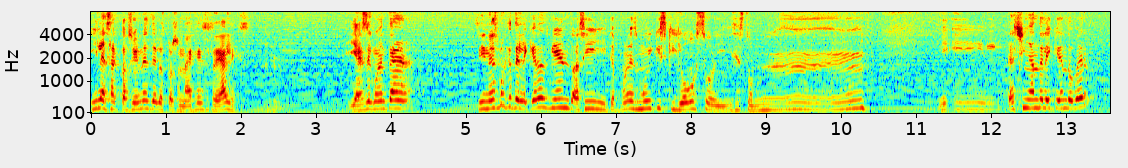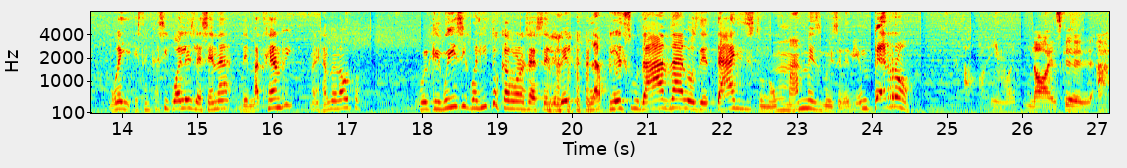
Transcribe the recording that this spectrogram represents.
y las actuaciones de los personajes reales. Y haz de cuenta, si no es porque te le quedas viendo así y te pones muy quisquilloso y dices tú, "Mm", y, y estás chingándole y queriendo ver, güey, están casi iguales la escena de Matt Henry manejando un auto. Porque el güey es igualito, cabrón. O sea, se le ve la piel sudada, los detalles. Dices tú, no mames, güey, se ve bien perro. Ay. No, es que. ah,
